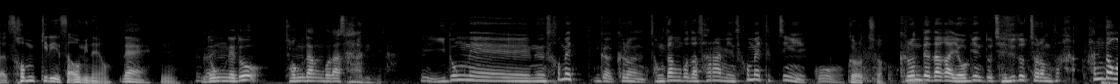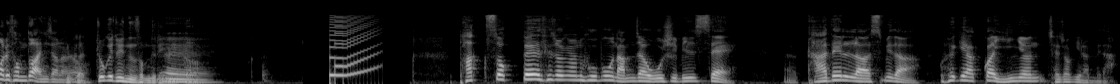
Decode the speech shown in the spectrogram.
그러니까 섬끼리 싸움이네요. 네. 예. 이 동네도 정당보다 사람입니다. 이 동네는 섬의 그러니까 그런 정당보다 사람인 섬의 특징이 있고 그렇죠. 그런데다가 여긴 또 제주도처럼 하- 한 덩어리 섬도 아니잖아요. 그러니까 쪼개져 있는 섬들이니까. 예. 박석배 세정현 후보 남자 51세 어, 가대를 나왔습니다. 회계학과 2년 재적이랍니다.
